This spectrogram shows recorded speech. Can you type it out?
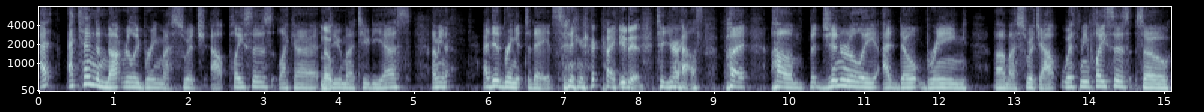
I I tend to not really bring my Switch out places like I Nope. do my 2DS. I mean, I did bring it today. It's sitting right You did. to your house, but um, but generally I don't bring uh, my Switch out with me places. So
